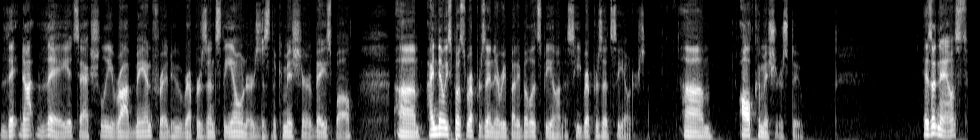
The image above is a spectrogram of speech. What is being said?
they, not they. It's actually Rob Manfred who represents the owners as the commissioner of baseball. Um, I know he's supposed to represent everybody, but let's be honest, he represents the owners. Um, all commissioners do, has announced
